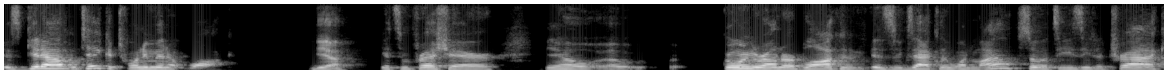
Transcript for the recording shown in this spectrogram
is get out and take a 20 minute walk Yeah. get some fresh air you know uh, going around our block is exactly one mile so it's easy to track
